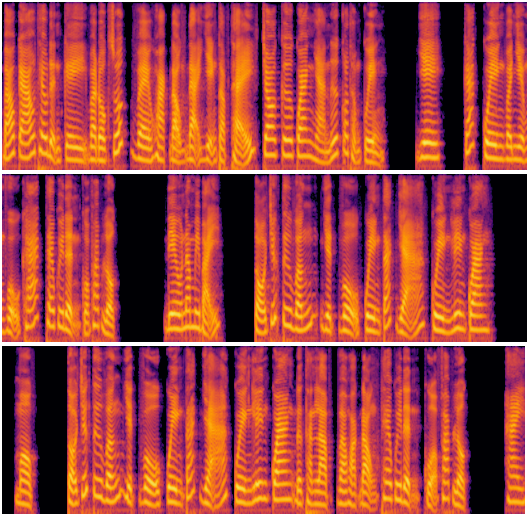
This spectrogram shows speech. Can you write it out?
Báo cáo theo định kỳ và đột xuất về hoạt động đại diện tập thể cho cơ quan nhà nước có thẩm quyền. D. Các quyền và nhiệm vụ khác theo quy định của pháp luật. Điều 57. Tổ chức tư vấn dịch vụ quyền tác giả, quyền liên quan. 1. Tổ chức tư vấn dịch vụ quyền tác giả, quyền liên quan được thành lập và hoạt động theo quy định của pháp luật. 2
